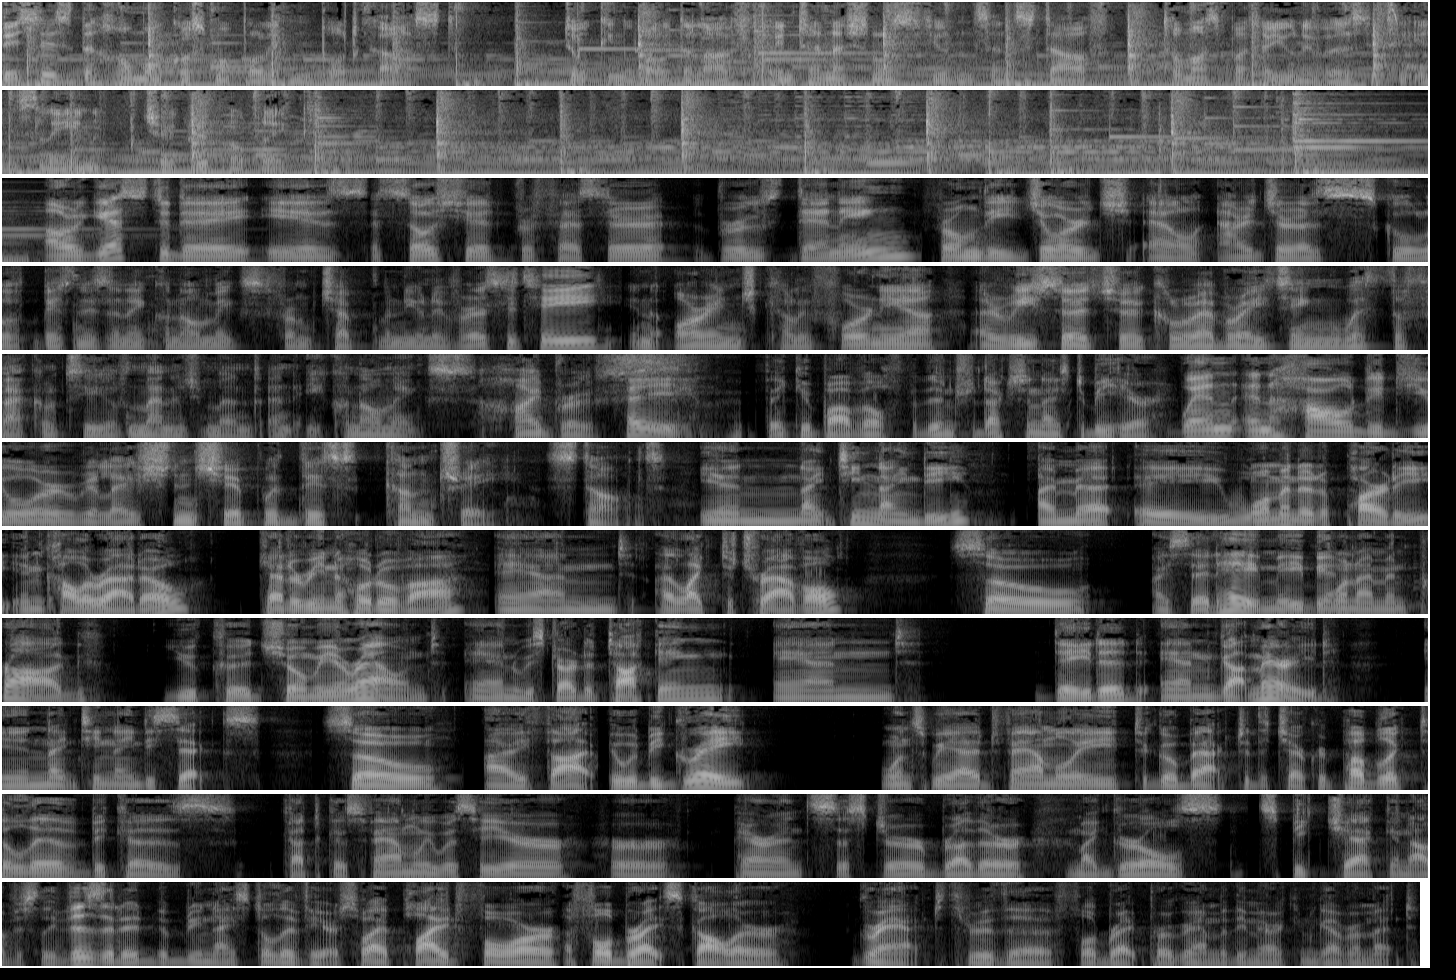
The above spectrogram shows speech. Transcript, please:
This is the Homo Cosmopolitan podcast, talking about the life of international students and staff at Thomas Bata University in Zlín, Czech Republic. Our guest today is Associate Professor Bruce Dehning from the George L. Argyros School of Business and Economics from Chapman University in Orange, California, a researcher collaborating with the Faculty of Management and Economics. Hi, Bruce. Hey, thank you, Pavel, for the introduction. Nice to be here. When and how did your relationship with this country start? In 1990, I met a woman at a party in Colorado Katerina Hodová, and I like to travel. So I said, hey, maybe when I'm in Prague, you could show me around. And we started talking and dated and got married in 1996. So I thought it would be great once we had family to go back to the Czech Republic to live because Katka's family was here, her parents, sister, brother. My girls speak Czech and obviously visited. But It would be nice to live here. So I applied for a Fulbright Scholar grant through the Fulbright program of the American government.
